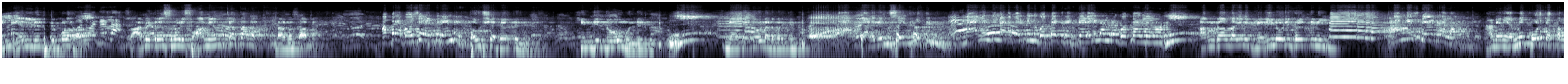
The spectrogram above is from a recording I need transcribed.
ಇಲ್ರಿ. ಎಲ್ಲಿ ನಿಂತು ಸ್ವಾಮಿ ಡ್ರೆಸ್ ನೋಡಿ ಸ್ವಾಮಿ ಅಂತ ಕೇಳ್ತಾರ. ನಾನು ಸ್ವಾಮಿ. ಅಪ್ಪರ ಭವಿಷ್ಯ ಹೇಳ್ತೀರೇನ್ರಿ ಭವಿಷ್ಯ ಹೇಳ್ತೀನಿ. ಹಿಂದಿಂದು ಮುಂದಿಂದು. ಮ್ಯಾಲಿಂದು ನಡಬರ್ಕಿಂದು. ಕೆಳಗಿಂದು ಸಹಿತ ಹೇಳ್ತೀನಿ. ಮ್ಯಾಲಿಂದ ನಡಬರ್ಕಿಂದ ಗೊತ್ತಾಯ್ತ್ರಿ. ತೆಳಗಿನಂದ್ರ ಗೊತ್ತಾಗ್ಲಿಲ್ಲ ನೋಡ್ರಿ. ಅಂಗಾಲ್ದಾಗಿನ ಗೆರಿ ನೋಡಿ ಹೇಳ್ತೀನಿ. ನಾನೇನು ಎಮ್ಮಿ ಕೋಡ್ ಕೆತ್ತವ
